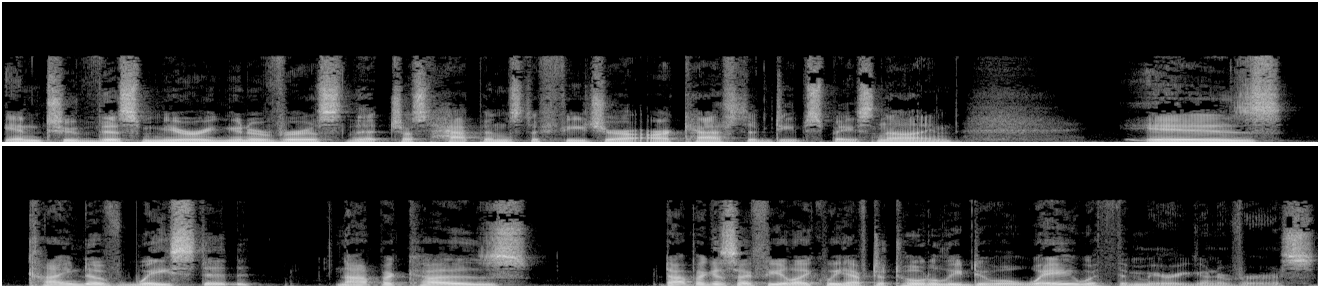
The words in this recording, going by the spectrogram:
into this mirror universe that just happens to feature our cast of Deep Space Nine is kind of wasted not because not because I feel like we have to totally do away with the mirror universe,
